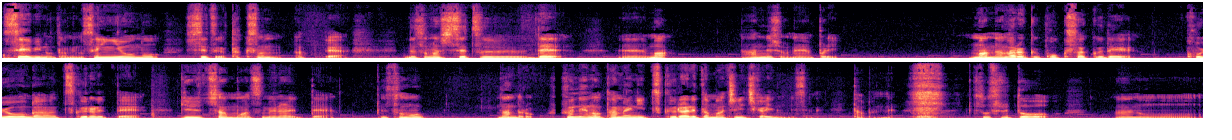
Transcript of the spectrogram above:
整備のための専用の施設がたくさんあってでその施設で、えー、まあなんでしょうねやっぱりまあ長らく国策で雇用が作られて技術者も集められてでそのなんだろう船のために作られた街に近いんですよね。多分ね。そうするとあのー、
